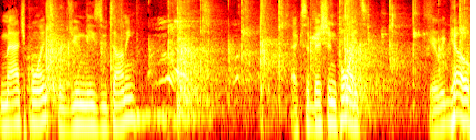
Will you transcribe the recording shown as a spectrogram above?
match points for Jun Mizutani. Exhibition points. Here we go.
